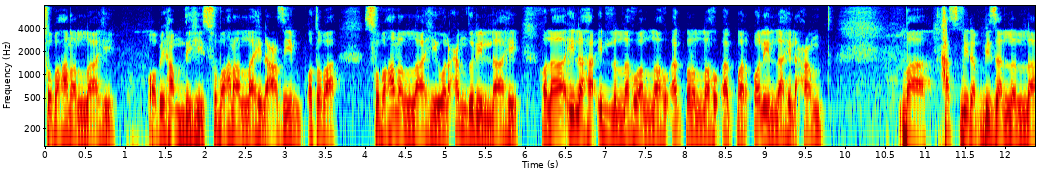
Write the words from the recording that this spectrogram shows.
সোবাহান আল্লাহি অবিহামদিহি সুবাহান আল্লাহিল আজিম অথবা সুবাহান আল্লাহি আলহামদুলিল্লাহি ওলা ইলাহা ইল্লাল্লাহু আল্লাহু আকবর আল্লাহু আকবর অলিল্লাহিল হামদ। বা হাসবি রাব্বি জাল্লাল্লাহ,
